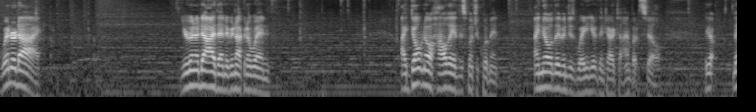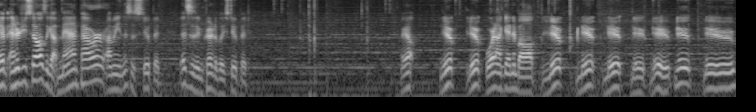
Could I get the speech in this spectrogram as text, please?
Win or die. You're going to die then if you're not going to win. I don't know how they have this much equipment. I know they've been just waiting here the entire time, but still. They, got, they have energy cells, they got manpower. I mean, this is stupid. This is incredibly stupid. Well, nope, nope, we're not getting involved. Nope, nope, nope, nope, nope, nope, nope.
